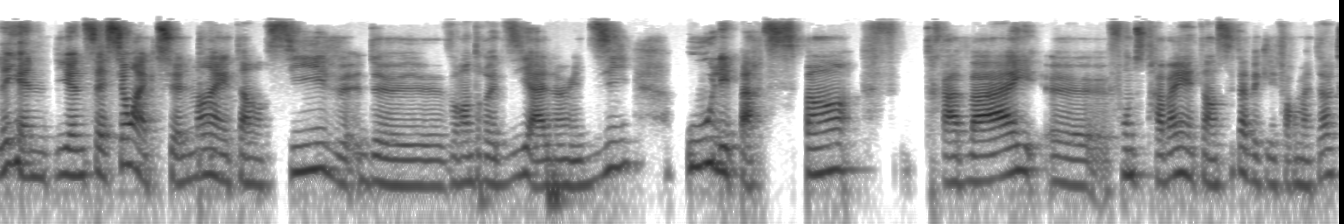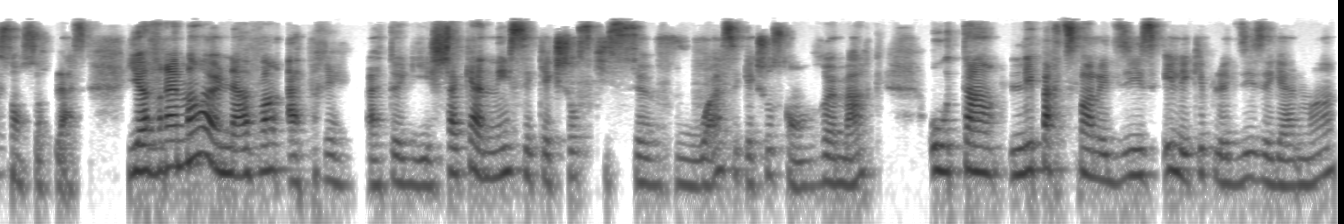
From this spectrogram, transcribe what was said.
Là, il y, a une, session actuellement intensive de vendredi à lundi où les participants travaillent, euh, font du travail intensif avec les formateurs qui sont sur place. Il y a vraiment un avant-après atelier. Chaque année, c'est quelque chose qui se voit, c'est quelque chose qu'on remarque. Autant les participants le disent et l'équipe le disent également.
